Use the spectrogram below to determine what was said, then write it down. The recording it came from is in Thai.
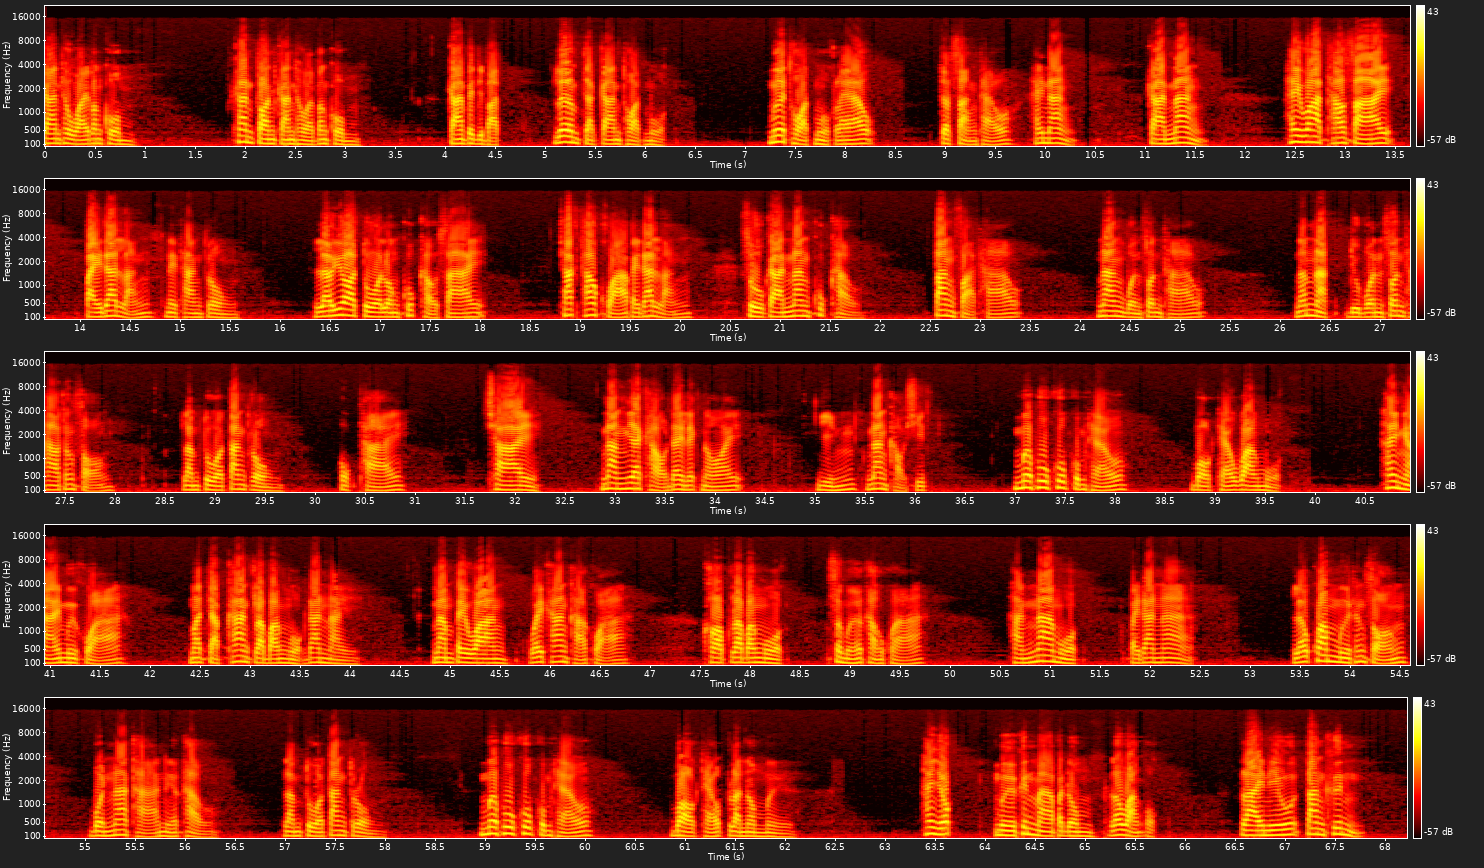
การถวายบังคม ขั้นตอนการถวายบังคม การปฏิบัติเริ่มจากการถอดหมวก เมื่อถอดหมวกแล้ว จะสั่งแถวให้นั่ง การนั่งให้วาดเท้าซ้ายไปด้านหลังในทางตรง แล้วย่อตัวลงคุกเข่าซ้าย ชักเท้าขวาไปด้านหลัง สู่การนั่งคุกเข่า ตั้งฝ่าเท้า นั่งบนส้นเท้า น้ำหนักอยู่บนส้นเท้าทั้งสองลำตัวตั้งตรง อกผาย ชายนั่งแยกเข่าได้เล็กน้อย หญิงนั่งเข่าชิด เมื่อผู้ควบคุมแถว บอกแถววางหมวก ให้หงายมือขวา มาจับข้างกระบังหมวกด้านในนำไปวางไว้ข้างขาขวา ขอบกระบังหมวกเสมอเข่าขวา หันหน้าหมวกไปด้านหน้า แล้วคว่ำมือทั้งสอง บนหน้าขาเหนือเข่าลำตัวตั้งตรง เมื่อผู้ควบคุมแถว บอกแถวประนมมือ ให้ยกมือขึ้นมาประดมระหว่างอก ปลายนิ้วตั้งขึ้น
